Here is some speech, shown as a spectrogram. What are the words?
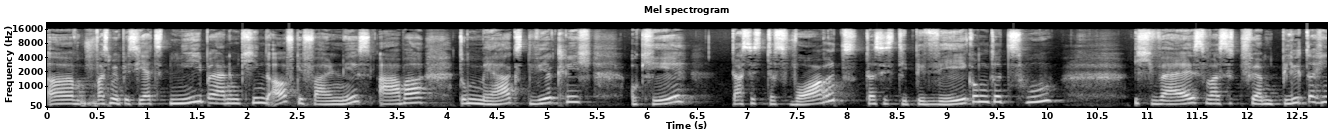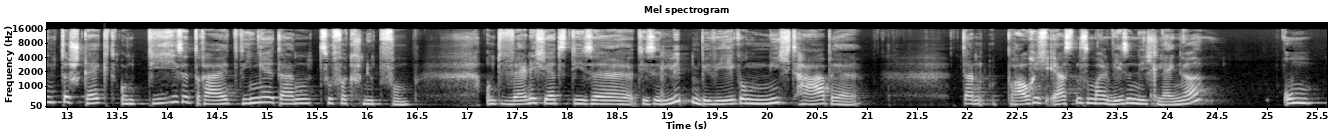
äh, was mir bis jetzt nie bei einem Kind aufgefallen ist, aber du merkst wirklich, okay, das ist das Wort, das ist die Bewegung dazu. Ich weiß, was für ein Bild dahinter steckt und diese drei Dinge dann zu verknüpfen. Und wenn ich jetzt diese, diese Lippenbewegung nicht habe, dann brauche ich erstens mal wesentlich länger, um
